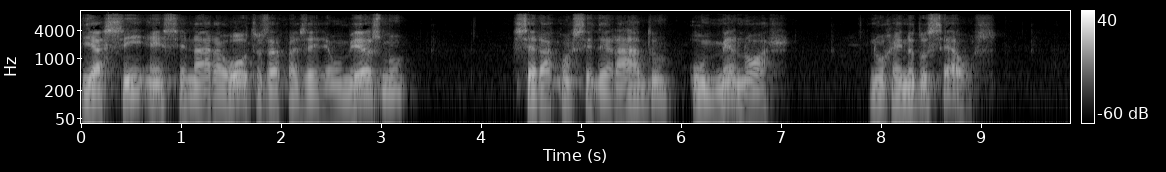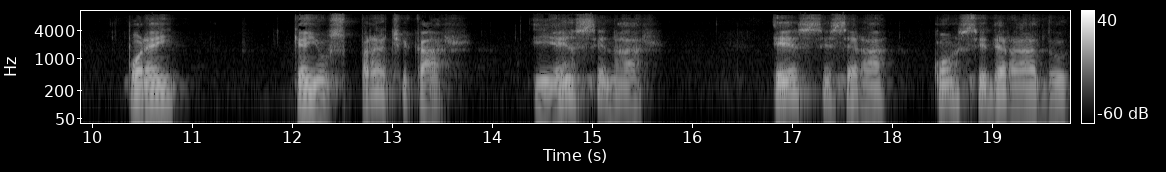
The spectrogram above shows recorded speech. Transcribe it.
e assim ensinar a outros a fazerem o mesmo, será considerado o menor no reino dos céus. Porém, quem os praticar e ensinar, esse será considerado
